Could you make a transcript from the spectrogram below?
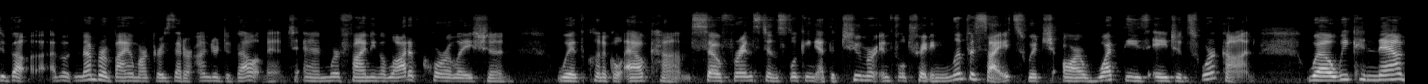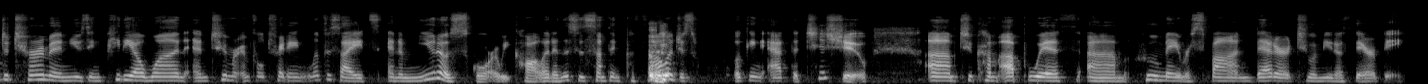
a number of biomarkers that are under development, and we're finding a lot of correlation with clinical outcomes. So, for instance, looking at the tumor infiltrating lymphocytes, which are what these agents work on, well, we can now determine using PD-L1 and tumor infiltrating lymphocytes an immunoscore, we call it, and this is something pathologists looking at the tissue um, to come up with um, who may respond better to immunotherapy.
